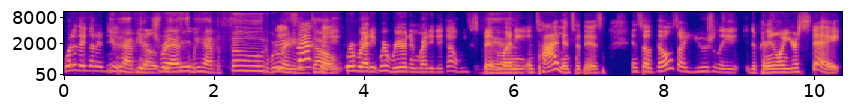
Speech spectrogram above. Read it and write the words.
what are they going to do you have you your know, dress we have the food we're exactly. ready to go we're ready we're reared and ready to go we've spent yeah. money and time into this and so those are usually depending on your state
